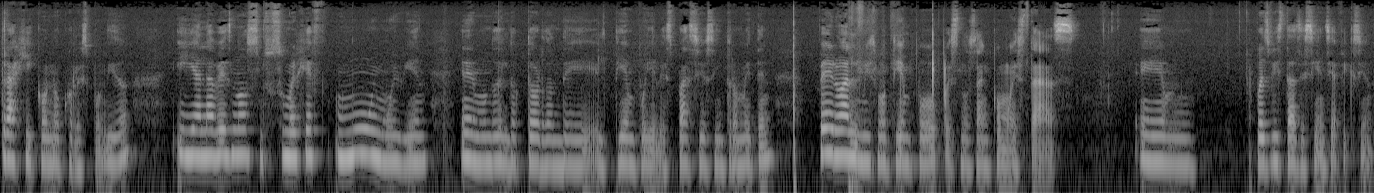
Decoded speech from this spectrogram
trágico no correspondido y a la vez nos sumerge muy muy bien en el mundo del doctor donde el tiempo y el espacio se intrometen pero al mismo tiempo pues nos dan como estas em, pues vistas de ciencia ficción.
